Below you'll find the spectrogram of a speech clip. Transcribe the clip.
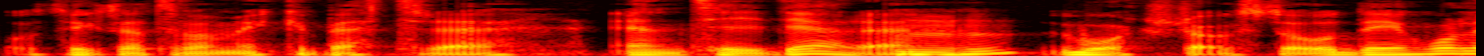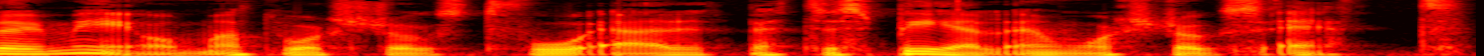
och tyckte att det var mycket bättre än tidigare mm. Watch Dogs då. Och det håller jag med om att Watch Dogs 2 är ett bättre spel än Watch Dogs 1.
